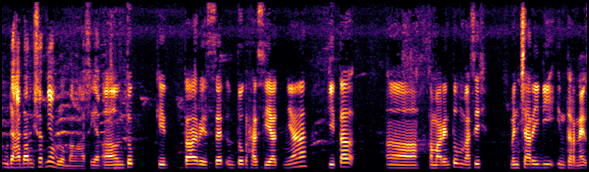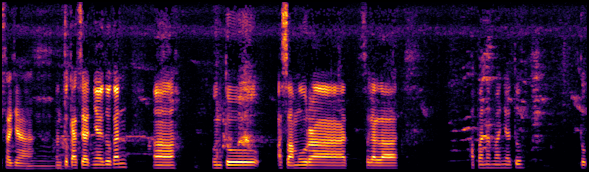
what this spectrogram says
udah ada risetnya belum bang khasiat? Uh, untuk kita riset untuk khasiatnya kita uh, kemarin tuh masih mencari di internet saja. Hmm. Untuk khasiatnya itu kan uh, untuk asam urat segala apa namanya tuh untuk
